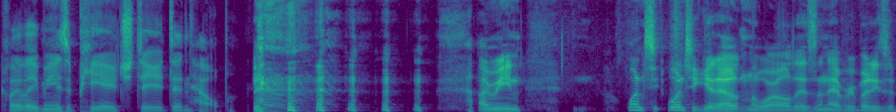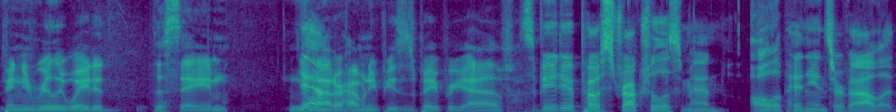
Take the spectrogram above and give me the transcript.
Clearly, me as a PhD, it didn't help. I mean, once once you get out in the world, isn't everybody's opinion really weighted the same? No Yeah. matter how many pieces of paper you have. It's the beauty of post-structuralism, man. All opinions are valid.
